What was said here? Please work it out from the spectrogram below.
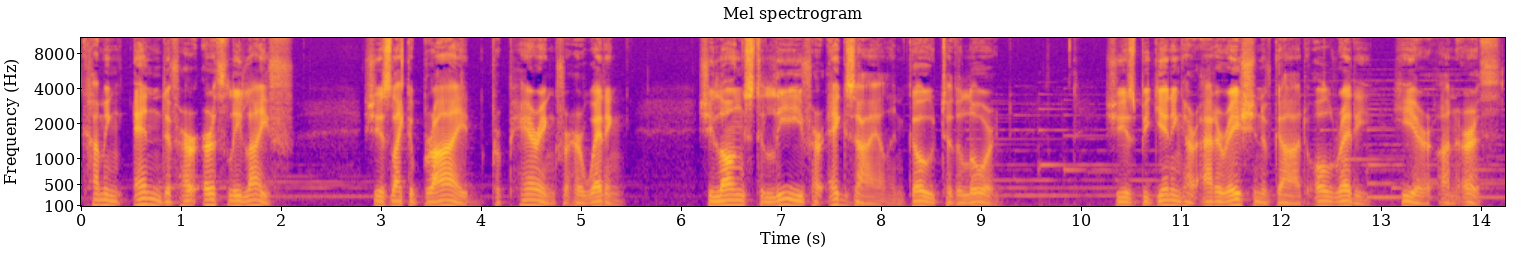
coming end of her earthly life. She is like a bride preparing for her wedding. She longs to leave her exile and go to the Lord. She is beginning her adoration of God already here on earth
